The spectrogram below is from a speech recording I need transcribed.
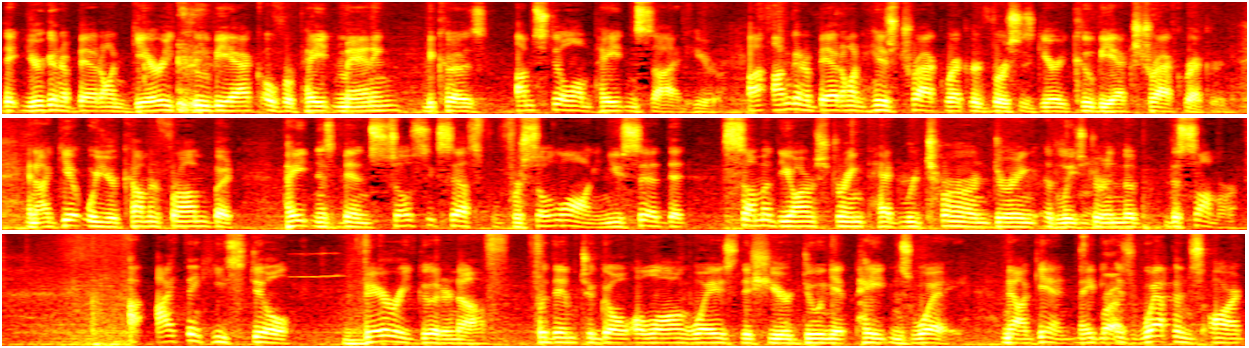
that you're going to bet on Gary Kubiak over Peyton Manning? Because I'm still on Peyton's side here. I, I'm going to bet on his track record versus Gary Kubiak's track record. And I get where you're coming from, but Peyton has been so successful for so long, and you said that some of the arm strength had returned during, at least mm-hmm. during the, the summer. I, I think he's still very good enough for them to go a long ways this year doing it Peyton's way. Now, again, maybe Right. his weapons aren't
